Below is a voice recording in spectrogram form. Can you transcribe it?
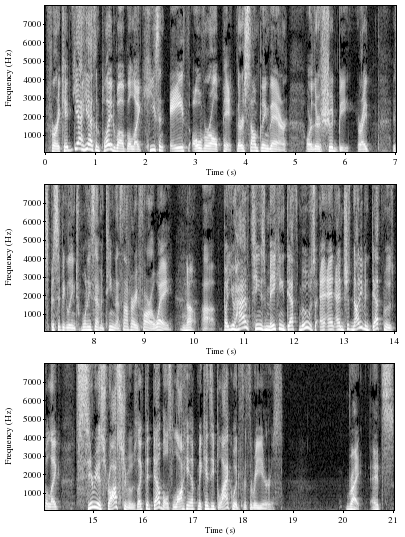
for a kid. Yeah, he hasn't played well, but like he's an eighth overall pick. There's something there, or there should be, right? Specifically in 2017. That's not very far away. No. Uh, but you have teams making death moves, and, and, and just not even death moves, but like serious roster moves, like the Devils locking up Mackenzie Blackwood for three years. Right. It's.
